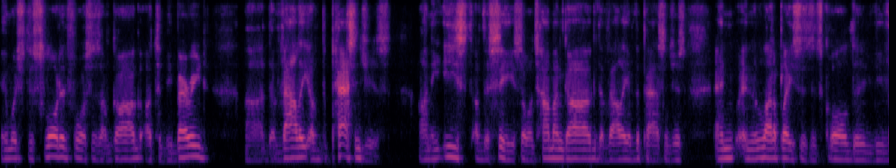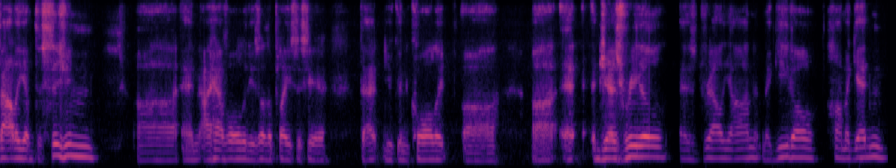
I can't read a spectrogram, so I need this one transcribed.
in which the slaughtered forces of Gog are to be buried uh, the Valley of the Passengers on the east of the sea. So it's Hamon Gog, the Valley of the Passengers, and, and in a lot of places it's called the, the Valley of Decision. Uh, and I have all of these other places here that you can call it uh, uh, Jezreel, Esdraelon, Megiddo, Hamageddon.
